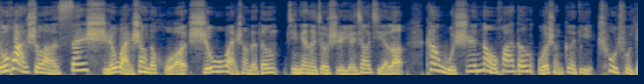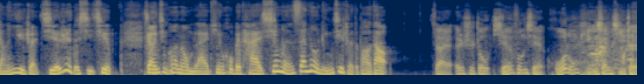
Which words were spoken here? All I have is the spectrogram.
俗话说啊，三十晚上的火，十五晚上的灯。今天呢，就是元宵节了。看舞狮闹花灯，我省各地处处洋溢着节日的喜庆。详细情况呢，我们来听湖北台新闻三六零记者的报道。在恩施州咸丰县活龙坪乡集镇，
